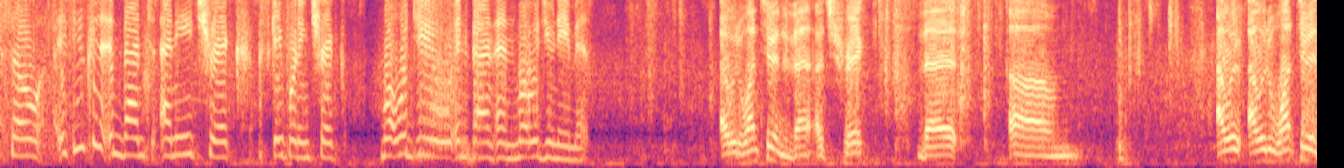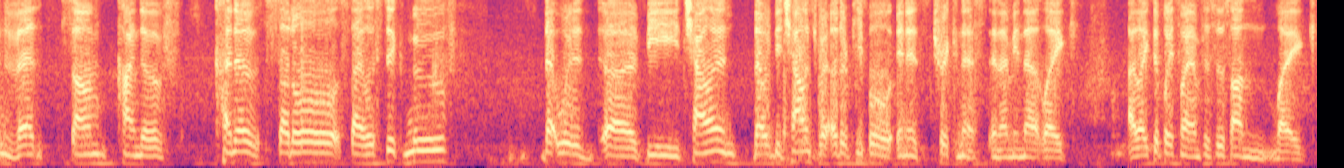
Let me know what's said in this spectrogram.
So, if you could invent any trick, skateboarding trick, what would you invent and what would you name it? i would want to invent a trick that um, I would I would want to invent some kind of kind of subtle stylistic move that would uh, be challenged that would be challenged by other people in its trickness and i mean that like i like to place my emphasis on like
